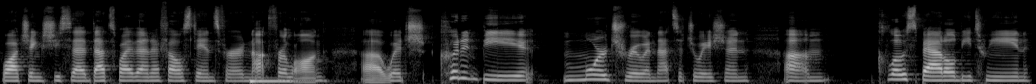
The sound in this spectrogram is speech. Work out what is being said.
watching, she said that's why the NFL stands for not for long, uh, which couldn't be more true in that situation. Um, close battle between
